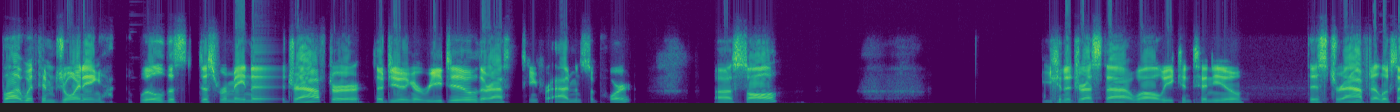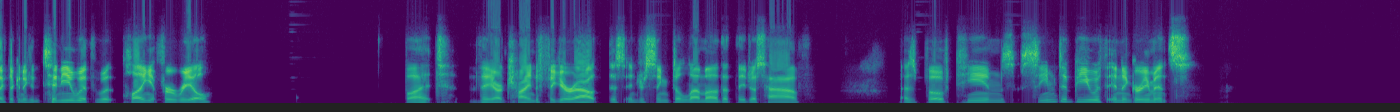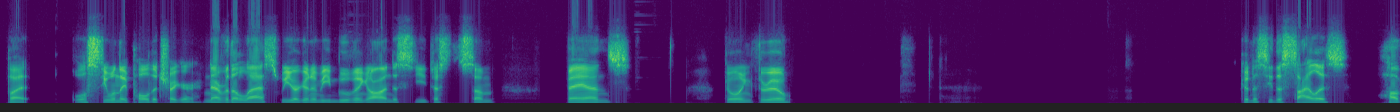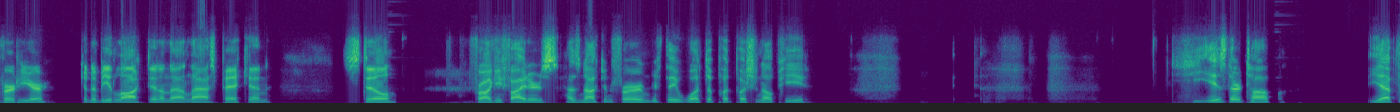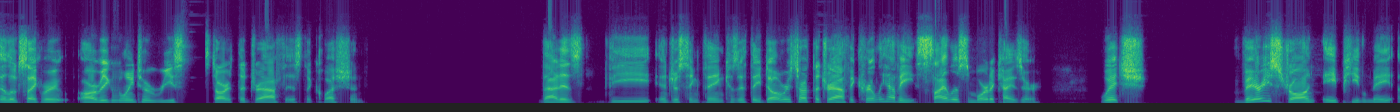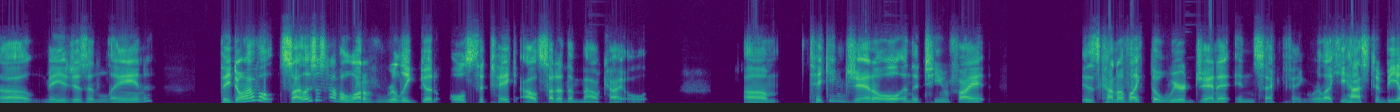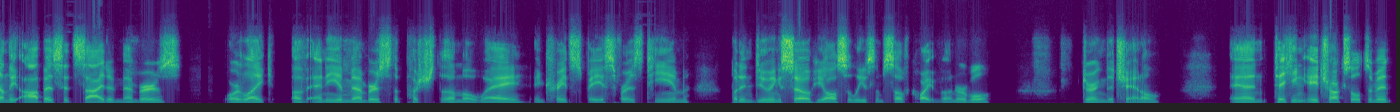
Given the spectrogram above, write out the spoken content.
but with him joining, will this just remain the draft or they're doing a redo? They're asking for admin support. Uh, Saul, you can address that while we continue this draft. it looks like they're going to continue with, with playing it for real. But they are trying to figure out this interesting dilemma that they just have, as both teams seem to be within agreements. But we'll see when they pull the trigger. Nevertheless, we are going to be moving on to see just some bands going through. To see the Sylas hovered here. Going to be locked in on that last pick and still Froggy Fighters has not confirmed if they want to put Pushing LP. He is their top. Yep, it looks like we're are we going to restart the draft is the question. That is the interesting thing because if they don't restart the draft, they currently have a Sylas Mordekaiser, which very strong AP ma uh, mages in lane. They don't have a Sylas doesn't have a lot of really good ults to take outside of the Maokai ult. Um, taking Janna ult in the team fight is kind of like the weird Janna Insec thing, where like he has to be on the opposite side of members or like of any members to push them away and create space for his team. But in doing so, he also leaves himself quite vulnerable during the channel. And taking Aatrox ultimate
